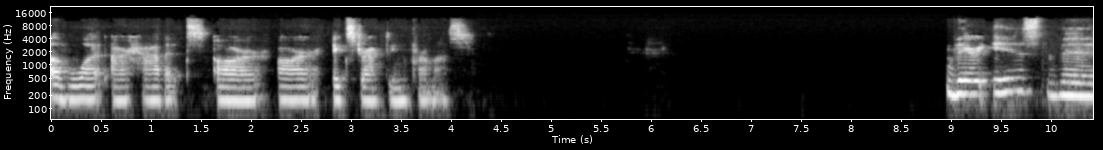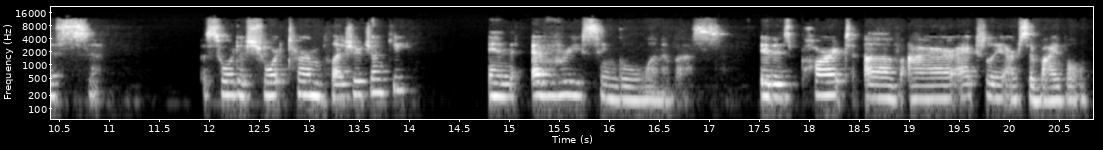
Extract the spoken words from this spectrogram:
of what our habits are are extracting from us. There is this sort of short-term pleasure junkie in every single one of us. It is part of our actually our survival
